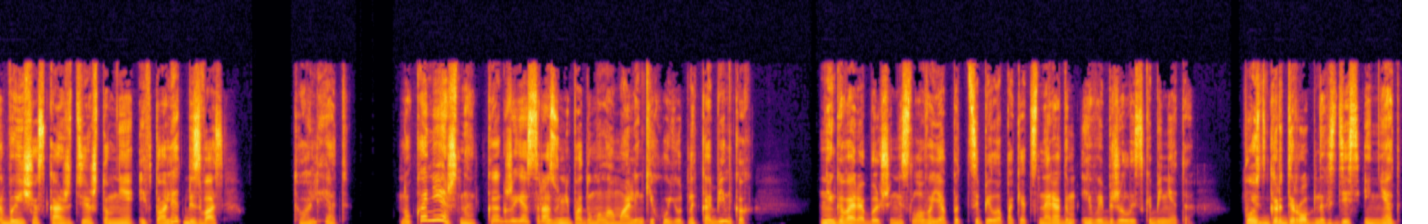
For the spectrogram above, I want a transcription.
вы еще скажете, что мне и в туалет без вас? Туалет? Ну, конечно, как же я сразу не подумала о маленьких уютных кабинках. Не говоря больше ни слова, я подцепила пакет с нарядом и выбежала из кабинета. Пусть гардеробных здесь и нет,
